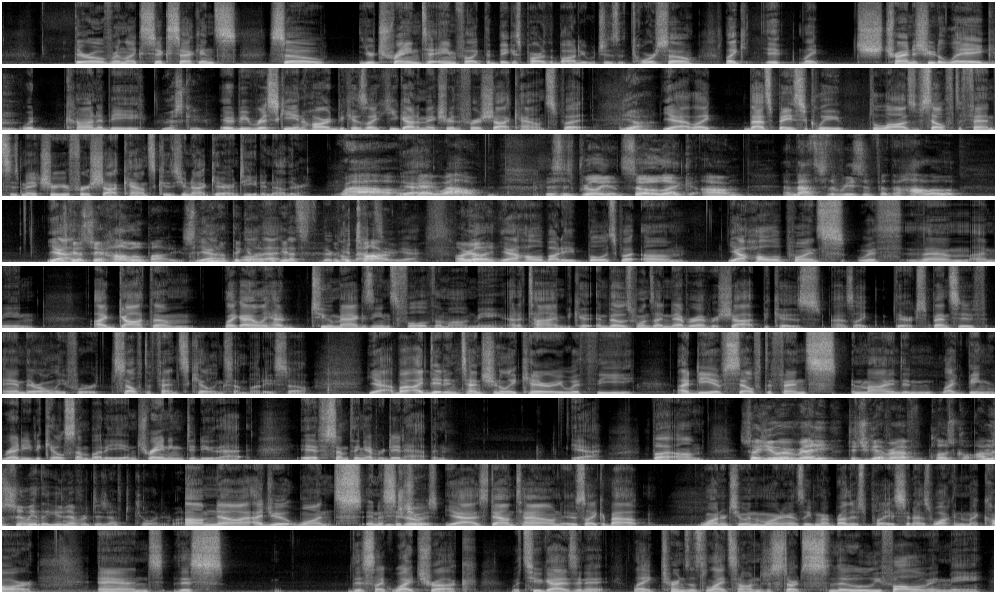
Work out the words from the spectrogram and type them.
they're over in like six seconds. So you're trained to aim for like the biggest part of the body, which is the torso. Like it like sh- trying to shoot a leg would kind of be Risky. it would be risky and hard because like you got to make sure the first shot counts. But Yeah. yeah, like that's basically the laws of self defense is make sure your first shot counts because you're not guaranteed another. Wow. Yeah. Okay. Wow. This is brilliant. So like, um, and that's the reason for the hollow. Yeah, I was going to say hollow bodies. Yeah, You know, thinking well, of that- a, a guitar. That too, yeah. Oh, really? But, yeah, hollow body bullets, but um, yeah, hollow points with them. I mean, I got them. Like I only had two magazines full of them on me at a time because, and those ones I never ever shot because I was like, they're expensive and they're only for self defense, killing somebody. So, yeah, but I did intentionally carry with the idea of self defense in mind and like being ready to kill somebody and training to do that if something ever did happen. Yeah. But um So you were ready. Did you ever have close call? I'm assuming that you never did have to kill anybody. um no, I, I drew it once in a situation. Yeah, it's downtown. It was like about one or two in the morning. I was leaving my brother's place and I was walking to my car and this this like white truck with two guys in it like turns its lights on and just starts slowly following me.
